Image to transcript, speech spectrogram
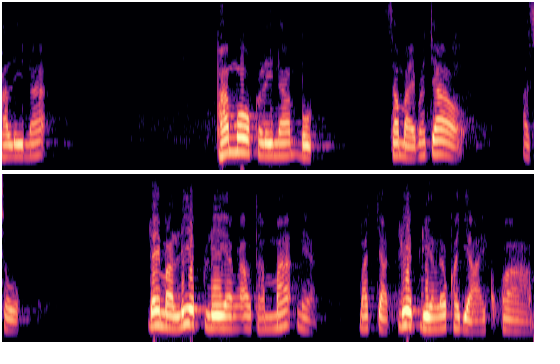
ขลินะ พระโมกขลินะบุตร สมัยพระเจ้าอาโศก ได้มาเรียบเรียงเอาธรรมะเนี่ยมาจัดเรียบเรียงแล้วขยายความ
